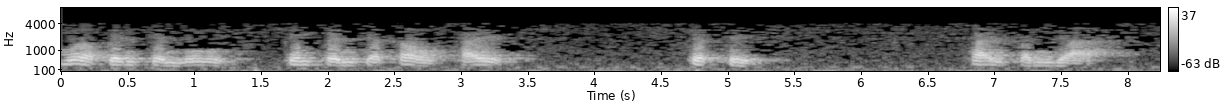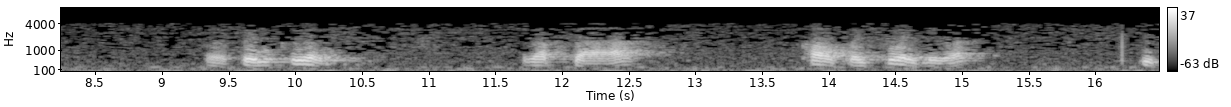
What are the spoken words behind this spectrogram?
เมื่อเป็นเช่นนี้จำเป็นจะต้องใช้สติใช้ปัญญาเป็นเครื่องรักษาเข้าไปช่วยเหลือ จิต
